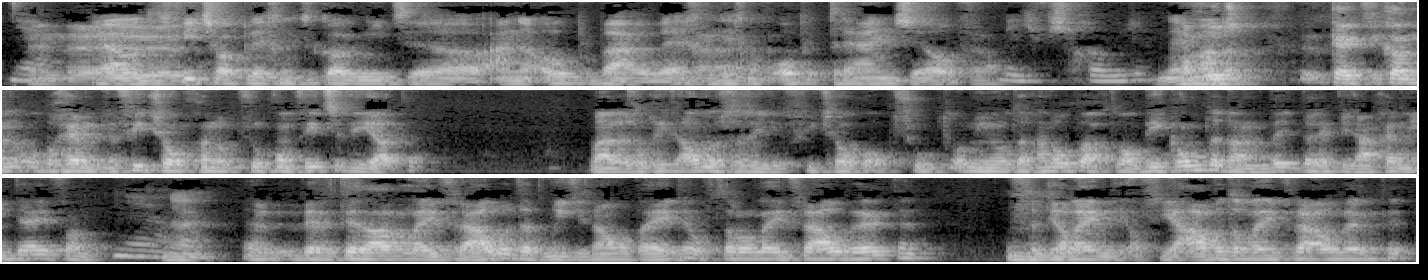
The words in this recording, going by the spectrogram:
Ja, en, uh, ja want het fietshok ligt natuurlijk ook niet uh, aan een openbare weg. Ja. Het ligt nog op het terrein zelf. Een beetje verscholen. Nee, maar, maar goed, kijk, je kan op een gegeven moment een fietshok gaan opzoeken om fietsen te jatten. Maar dat is nog iets anders dan dat je fietshok opzoekt om iemand te gaan opwachten. Want wie komt er dan? Daar heb je dan geen idee van. Ja. Nee. werken er daar alleen vrouwen? Dat moet je dan wel weten. Of er alleen vrouwen werken. Of, dat die, alleen, of die avond alleen vrouwen werken.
